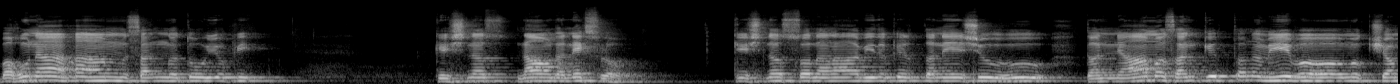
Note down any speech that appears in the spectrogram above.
bahunam sangato yopi Krishna, now the next flow. कृष्णस्व नानाविध कीर्तनेशु तन्याम संकीर्तनमेव मुक्षम।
